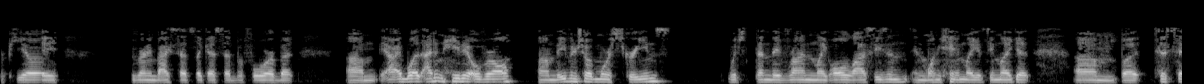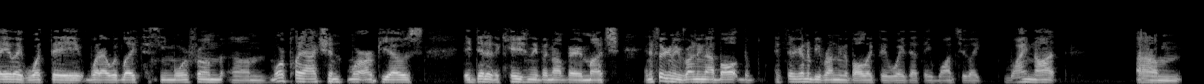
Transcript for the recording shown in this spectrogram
POA running back sets, like I said before, but um, I was I didn't hate it overall. Um, they even showed more screens, which then they've run like all last season in one game, like it seemed like it. Um, but to say like what they what I would like to see more from, um, more play action, more RPOs. They did it occasionally, but not very much. And if they're going to be running that ball, the, if they're going to be running the ball like the way that they want to, like why not um,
